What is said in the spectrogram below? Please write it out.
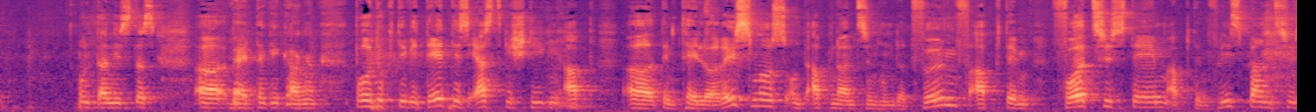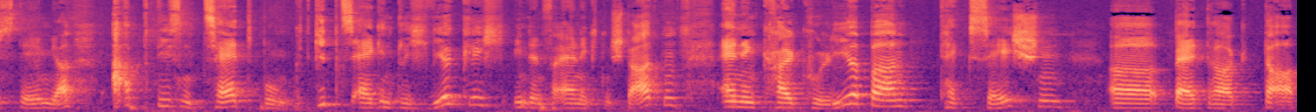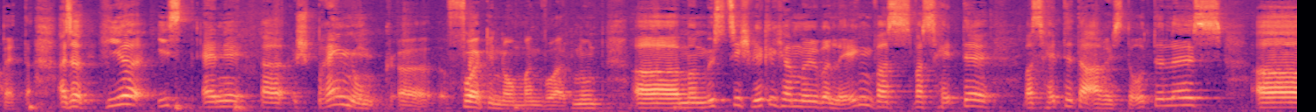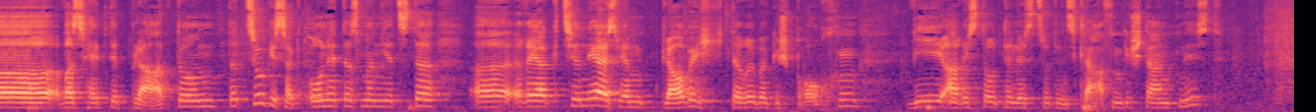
und dann ist das äh, weitergegangen. Produktivität ist erst gestiegen ab äh, dem Taylorismus und ab 1905, ab dem Ford-System, ab dem Fließbandsystem, ja, ab diesem Zeitpunkt gibt es eigentlich wirklich in den Vereinigten Staaten einen kalkulierbaren Taxation äh, Beitrag der Arbeiter. Also hier ist eine äh, Sprengung äh, vorgenommen worden und äh, man müsste sich wirklich einmal überlegen, was, was, hätte, was hätte der Aristoteles, äh, was hätte Platon dazu gesagt, ohne dass man jetzt da äh, reaktionär ist. Wir haben, glaube ich, darüber gesprochen, wie Aristoteles zu den Sklaven gestanden ist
